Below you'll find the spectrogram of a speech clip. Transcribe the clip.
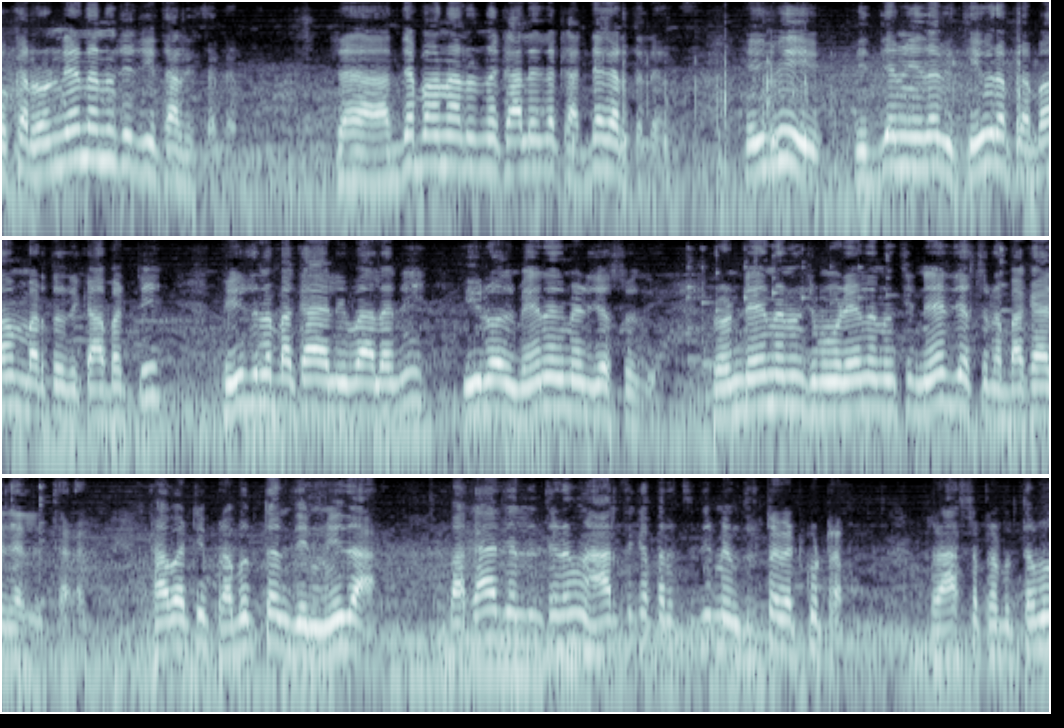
ఒక రెండేళ్ళ నుంచి జీతాలు ఇస్తలేరు. అద్దె భవనాలు ఉన్న కాలేజీలకు అద్దె కడతలేరు. ఇవి విద్య మీద తీవ్ర ప్రభావం పడుతుంది కాబట్టి ఫీజుల బకాయిలు ఇవ్వాలని ఈరోజు మేనేజ్మెంట్ చేస్తుంది. రెండేళ్ళ నుంచి మూడేళ్ళ నుంచి నేను చేస్తున్న బకాయిలు చెల్లించడం. కాబట్టి ప్రభుత్వం దీని మీద బకాయిలు చెల్లించడం ఆర్థిక పరిస్థితి మేము దృష్టిలో పెట్టుకుంటాం. రాష్ట్ర ప్రభుత్వము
